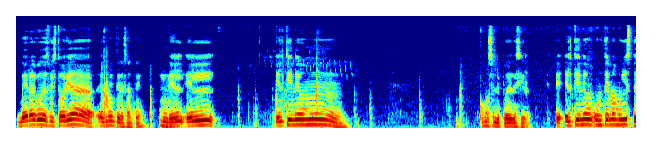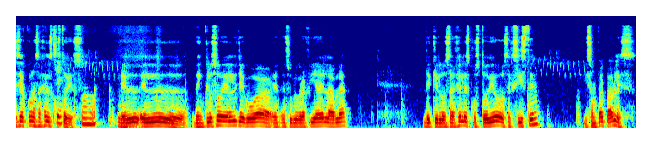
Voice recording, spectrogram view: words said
ver algo de su historia, es muy interesante. Él, él, él tiene un... ¿Cómo se le puede decir? Eh, él tiene un, tema muy especial con los ángeles custodios. Él, él, de incluso él llegó a, en, su biografía, él habla de que los ángeles custodios existen y son palpables,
